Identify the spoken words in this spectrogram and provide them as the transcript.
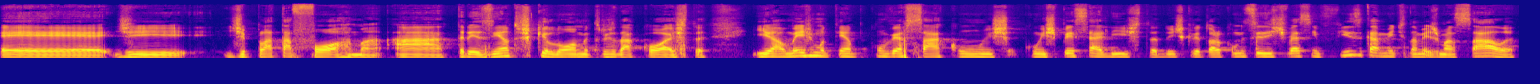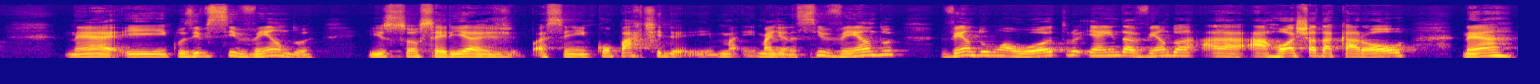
é, de, de plataforma a 300 quilômetros da costa e, ao mesmo tempo, conversar com, com um especialista do escritório como se eles estivessem fisicamente na mesma sala, né, e inclusive se vendo, isso seria, assim, compartilhar. Imagina, se vendo, vendo um ao outro e ainda vendo a, a, rocha da Carol, né?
